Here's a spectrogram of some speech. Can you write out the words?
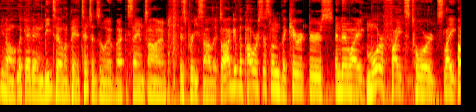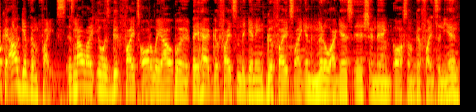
you know look at it in detail and pay attention to it, but at the same time, it's pretty solid. So I give the power system, the characters, and then like more fights towards like okay, I'll give them fights. It's not like it was good fights all the way out, but they had good fights in the beginning, good fights like in the middle, I guess ish, and then also good fights in the end.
